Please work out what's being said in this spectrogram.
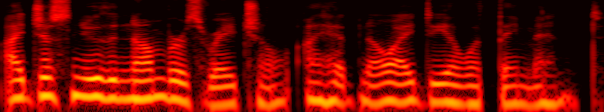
I just knew the numbers, Rachel. I had no idea what they meant.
